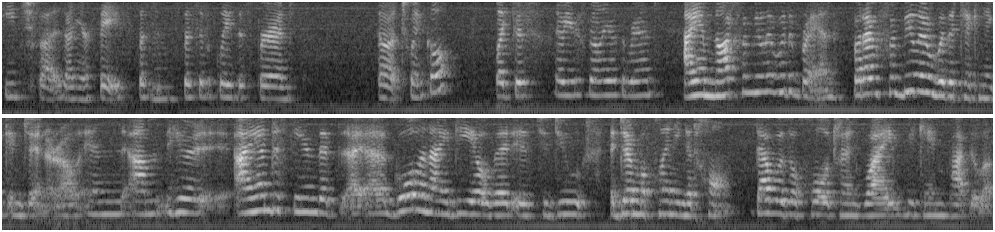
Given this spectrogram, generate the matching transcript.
peach fuzz on your face, but Mhm. specifically this brand, uh, Tinkle. Like this, are you familiar with the brand? I am not familiar with the brand, but I'm familiar with the technique in general. And um, here, I understand that a a goal and idea of it is to do a dermaplaning at home. That was a whole trend why it became popular.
